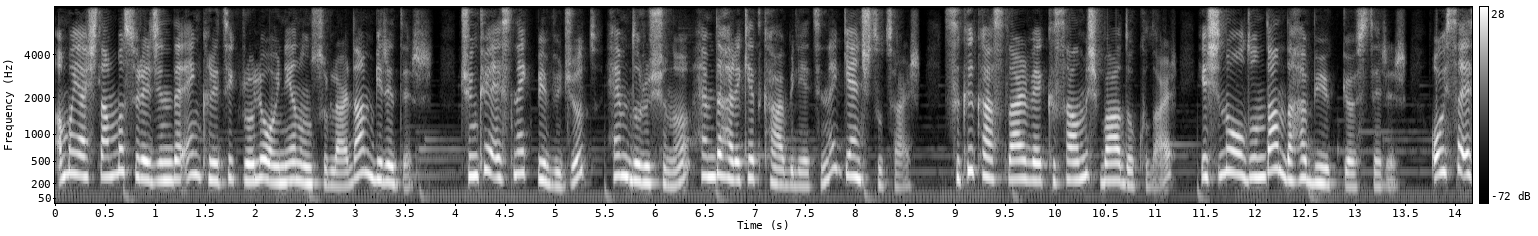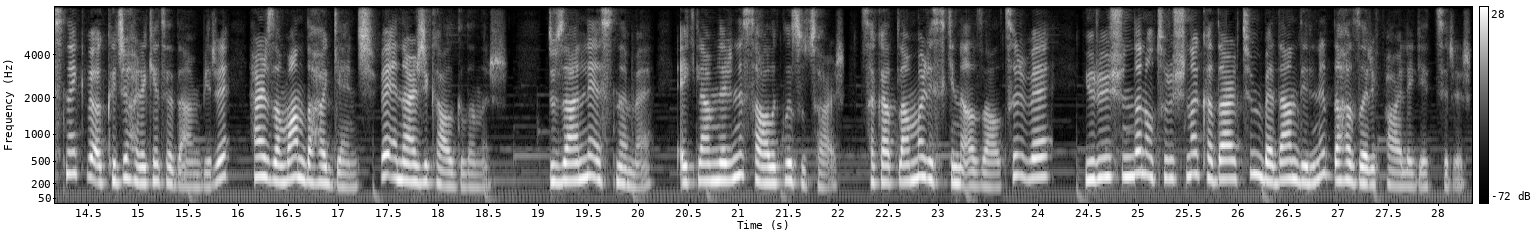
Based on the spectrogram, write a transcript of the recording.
ama yaşlanma sürecinde en kritik rolü oynayan unsurlardan biridir. Çünkü esnek bir vücut hem duruşunu hem de hareket kabiliyetini genç tutar. Sıkı kaslar ve kısalmış bağ dokular yaşını olduğundan daha büyük gösterir. Oysa esnek ve akıcı hareket eden biri her zaman daha genç ve enerjik algılanır. Düzenli esneme, eklemlerini sağlıklı tutar, sakatlanma riskini azaltır ve yürüyüşünden oturuşuna kadar tüm beden dilini daha zarif hale getirir.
